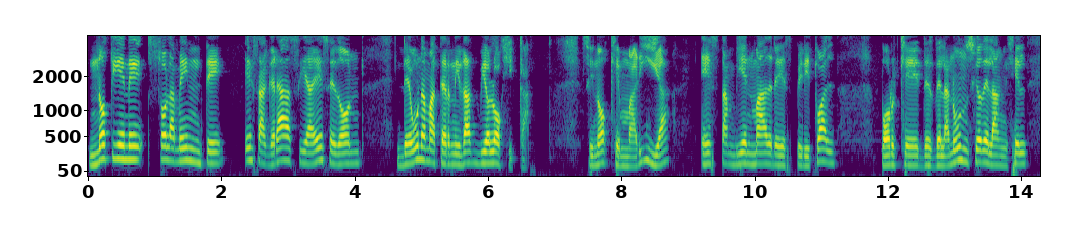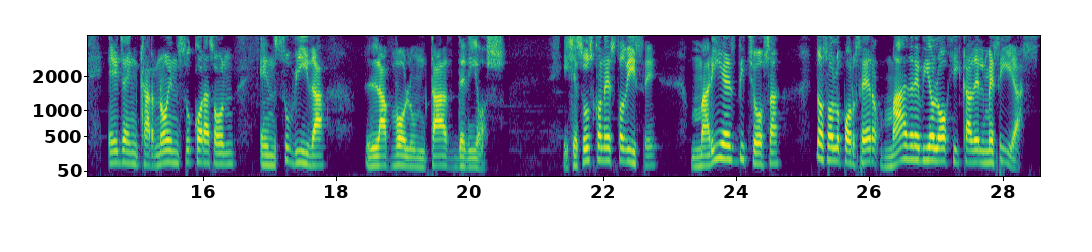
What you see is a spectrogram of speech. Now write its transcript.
no tiene solamente esa gracia, ese don de una maternidad biológica, sino que María es también madre espiritual, porque desde el anuncio del ángel, ella encarnó en su corazón, en su vida, la voluntad de Dios. Y Jesús con esto dice, María es dichosa no sólo por ser madre biológica del Mesías,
